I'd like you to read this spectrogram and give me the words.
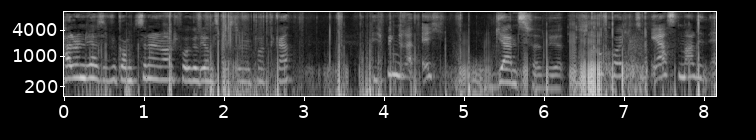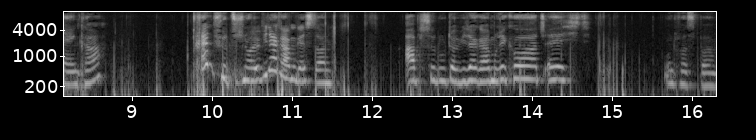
Hallo und herzlich willkommen zu einer neuen Folge Leons Mystery Podcast. Ich bin gerade echt ganz verwirrt. Ich gucke heute zum ersten Mal in Anchor. 43 neue Wiedergaben gestern. Absoluter Wiedergabenrekord, echt. Unfassbar.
